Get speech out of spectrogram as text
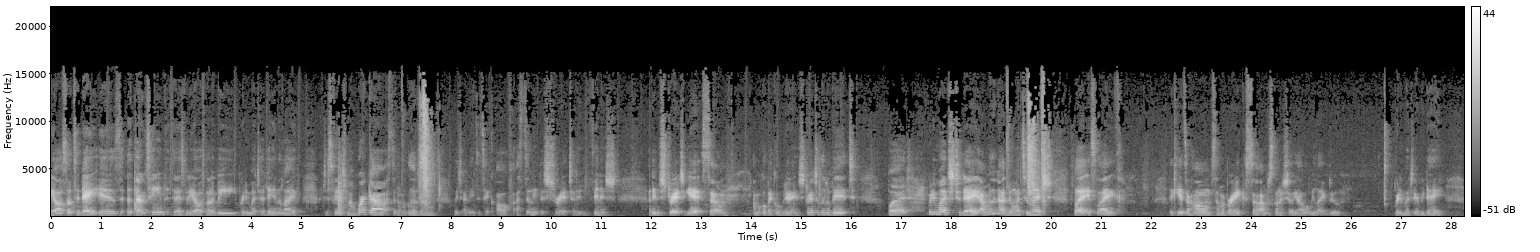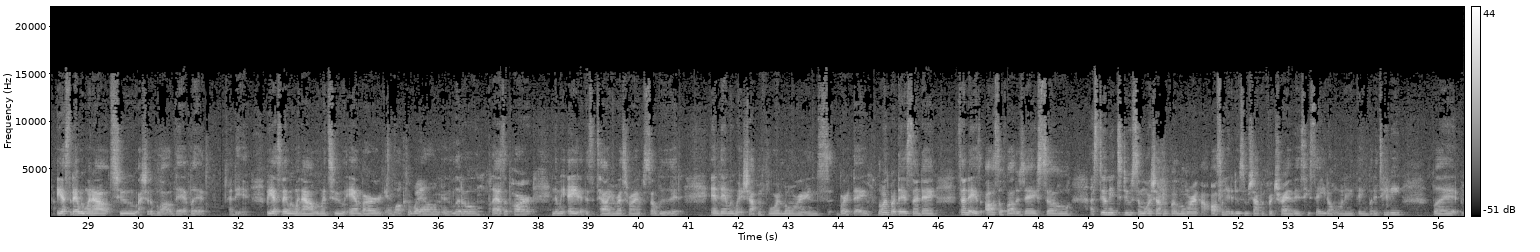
Hey y'all, so today is the 13th. Today's video is gonna be pretty much a day in the life. I just finished my workout. I still got my gloves on, which I need to take off. I still need to stretch. I didn't finish. I didn't stretch yet, so I'm gonna go back over there and stretch a little bit. But pretty much today, I'm really not doing too much, but it's like the kids are home, summer break, so I'm just gonna show y'all what we like do pretty much every day yesterday we went out to, I should have vlogged that, but I didn't. But yesterday we went out, we went to Amberg and walked around in the little plaza park. And then we ate at this Italian restaurant, it was so good. And then we went shopping for Lauren's birthday. Lauren's birthday is Sunday. Sunday is also Father's Day, so I still need to do some more shopping for Lauren. I also need to do some shopping for Travis. He said he don't want anything but a TV, but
